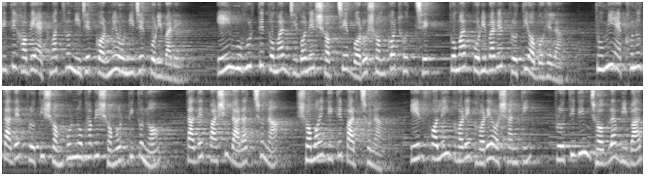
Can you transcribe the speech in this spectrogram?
দিতে হবে একমাত্র নিজের কর্মে ও নিজের পরিবারে। এই মুহূর্তে তোমার জীবনের সবচেয়ে বড় সংকট হচ্ছে তোমার পরিবারের প্রতি অবহেলা। তুমি এখনও তাদের প্রতি সম্পূর্ণভাবে সমর্পিত ন তাদের পাশে দাঁড়াচ্ছ না, সময় দিতে পারছ না। এর ফলেই ঘরে ঘরে অশান্তি, প্রতিদিন ঝগড়া, বিবাদ,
